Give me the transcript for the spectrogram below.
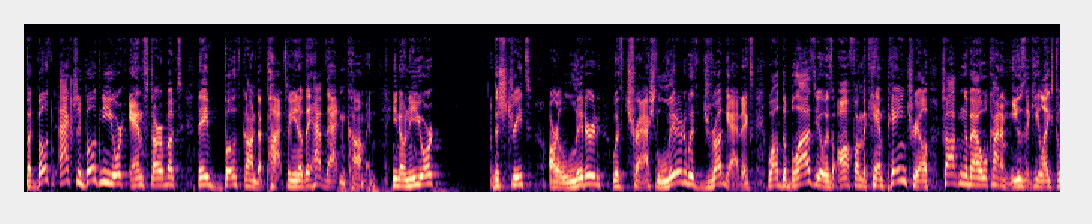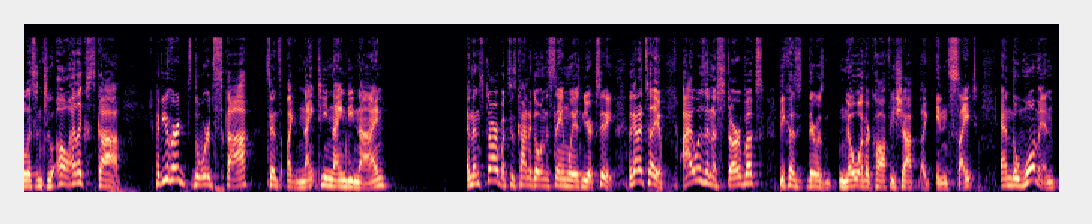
But both, actually, both New York and Starbucks, they've both gone to pot. So, you know, they have that in common. You know, New York the streets are littered with trash, littered with drug addicts, while de Blasio is off on the campaign trail talking about what kind of music he likes to listen to. Oh, I like ska. Have you heard the word ska since like 1999? And then Starbucks is kind of going the same way as New York City. I gotta tell you, I was in a Starbucks because there was no other coffee shop like in sight. And the woman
